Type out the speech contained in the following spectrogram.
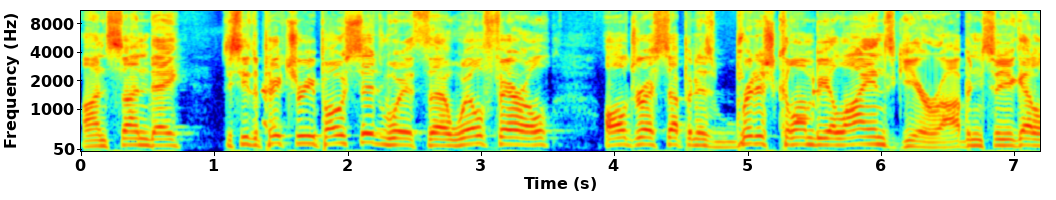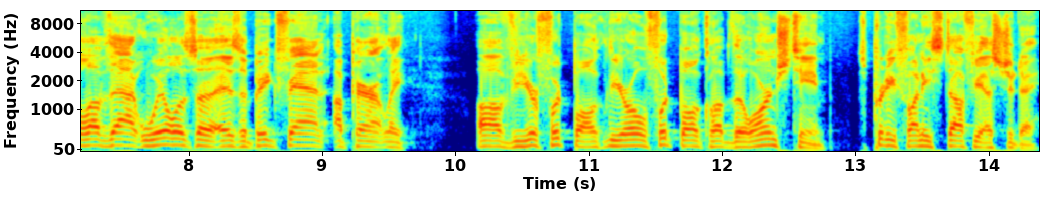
on Sunday. Did you see the picture he posted with uh, Will Ferrell, all dressed up in his British Columbia Lions gear, Robin? So you got to love that. Will is a is a big fan apparently of your football, your old football club, the Orange Team. It's pretty funny stuff yesterday.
